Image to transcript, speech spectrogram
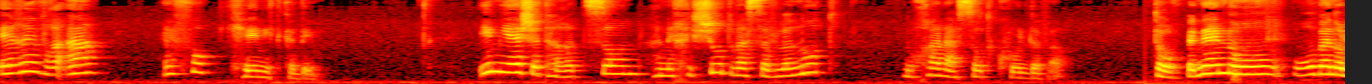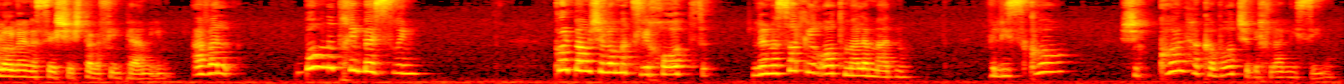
ערב ראה איפה כן התקדם. אם יש את הרצון, הנחישות והסבלנות, נוכל לעשות כל דבר. טוב, בינינו, רובנו לא ננסה ששת אלפים פעמים, אבל בואו נתחיל בעשרים. כל פעם שלא מצליחות, לנסות לראות מה למדנו, ולזכור שכל הכבוד שבכלל ניסינו.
